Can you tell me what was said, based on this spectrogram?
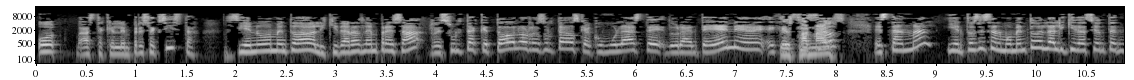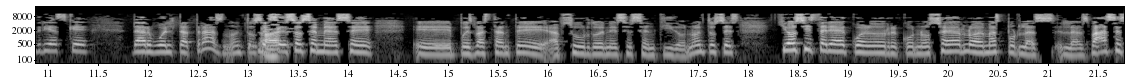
o hasta que la empresa exista. Si en un momento dado liquidaras la empresa, resulta que todos los resultados que acumulaste durante N ejercicios están mal. Están mal. Y entonces al momento de la liquidación tendrías que dar vuelta atrás, ¿no? Entonces ah. eso se me hace eh, pues bastante absurdo en ese sentido, ¿no? Entonces yo sí estaría de acuerdo en reconocerlo, además por las, las bases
